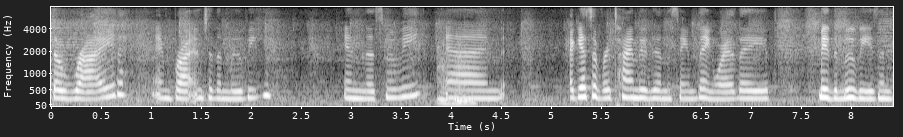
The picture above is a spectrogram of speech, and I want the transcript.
the ride and brought into the movie in this movie. Mhm. And I guess over time they've done the same thing where they've made the movies and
